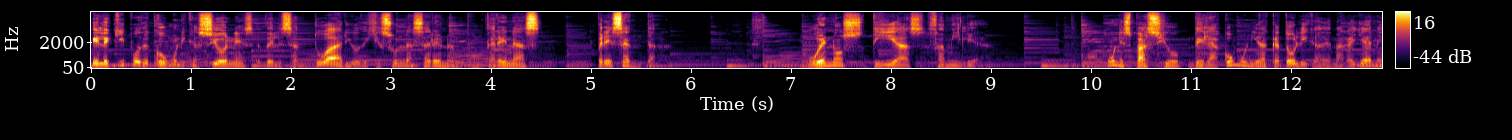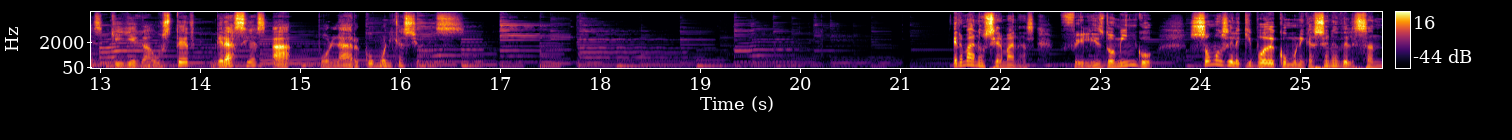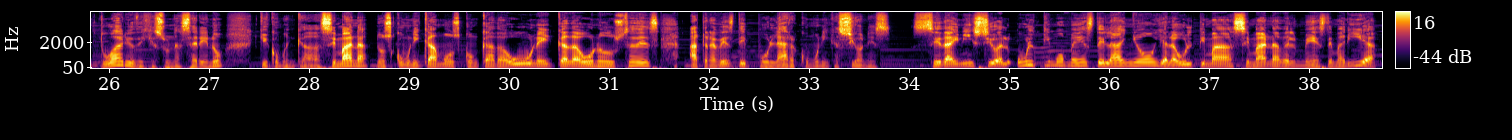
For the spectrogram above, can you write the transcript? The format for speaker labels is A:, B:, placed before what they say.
A: El equipo de comunicaciones del Santuario de Jesús Nazareno en Punta Arenas presenta Buenos días familia. Un espacio de la comunidad católica de Magallanes que llega a usted gracias a Polar Comunicaciones. Hermanos y hermanas, feliz domingo. Somos el equipo de comunicaciones del Santuario de Jesús Nazareno que como en cada semana nos comunicamos con cada una y cada uno de ustedes a través de Polar Comunicaciones. Se da inicio al último mes del año y a la última semana del mes de María.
